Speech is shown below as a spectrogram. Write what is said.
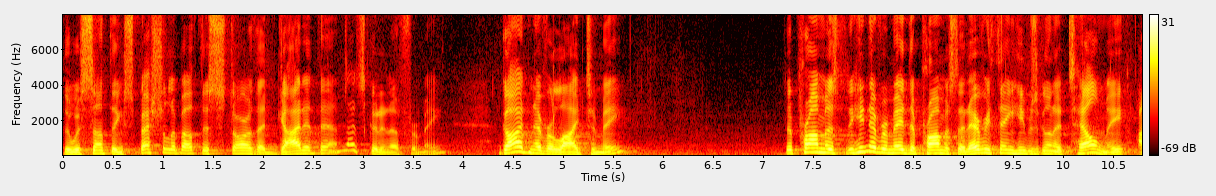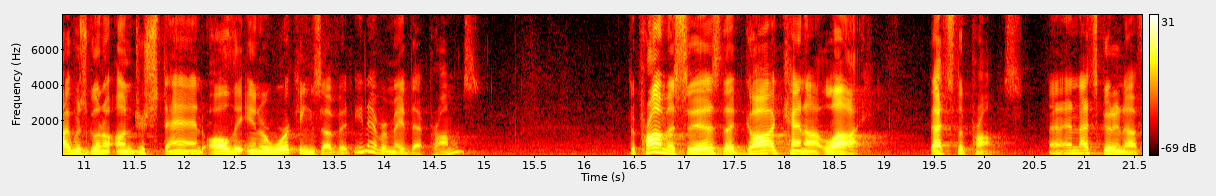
there was something special about this star that guided them. That's good enough for me. God never lied to me. The promise, he never made the promise that everything he was going to tell me, I was going to understand all the inner workings of it. He never made that promise. The promise is that God cannot lie. That's the promise. And that's good enough,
